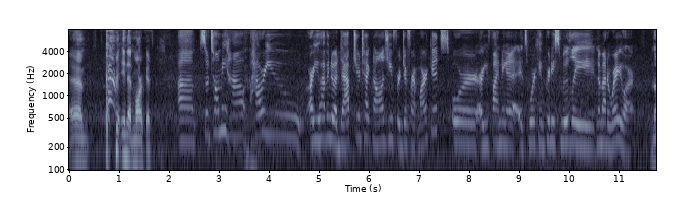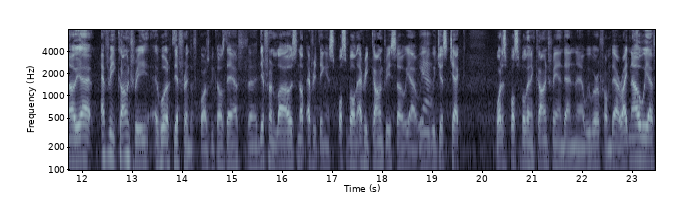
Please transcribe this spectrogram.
um, in that market. Um, so tell me how how are you are you having to adapt your technology for different markets, or are you finding it it's working pretty smoothly no matter where you are? No, yeah, every country it works different, of course, because they have uh, different laws. Not everything is possible in every country. So yeah, we, Yeah. we just check what is possible in a country, and then uh, we work from there. Right now, we have.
